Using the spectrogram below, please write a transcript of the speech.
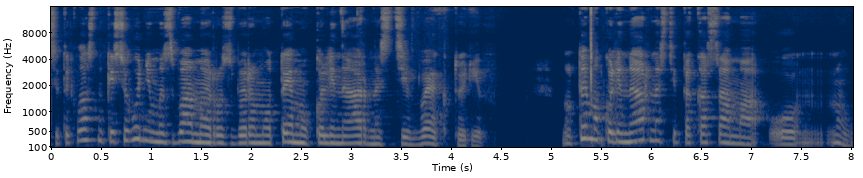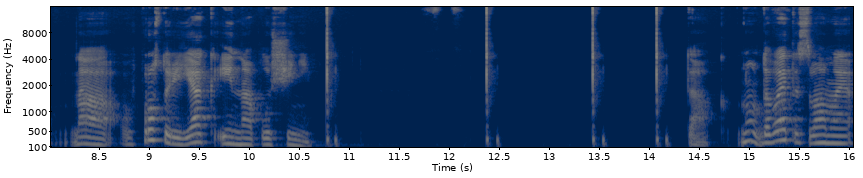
Десятикласники, сьогодні ми з вами розберемо тему колінеарності векторів. Ну, тема колінеарності така сама о, ну, на, в просторі, як і на площині. Так, ну давайте з вами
